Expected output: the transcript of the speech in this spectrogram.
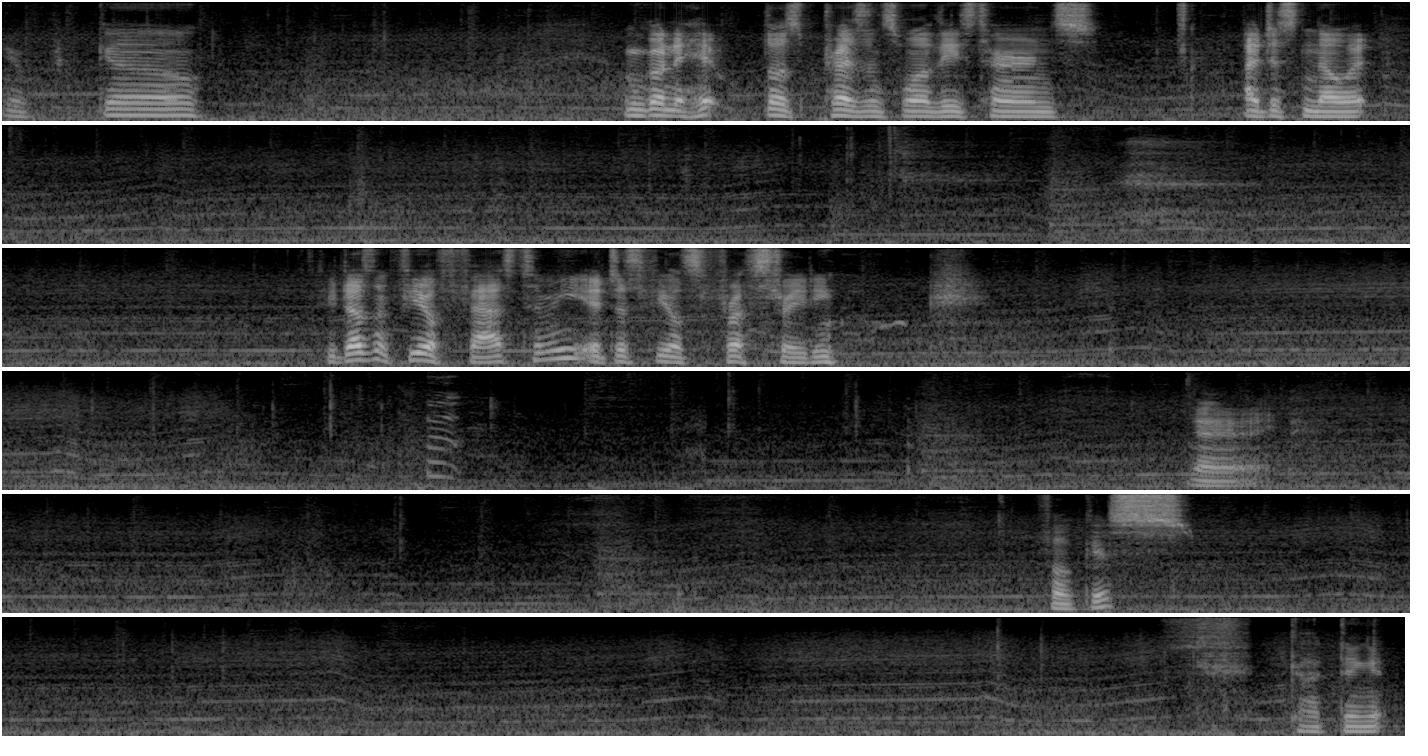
Here we go. I'm going to hit those presents one of these turns. I just know it. He doesn't feel fast to me, it just feels frustrating. Alright. Focus. God dang it.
